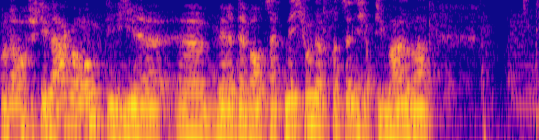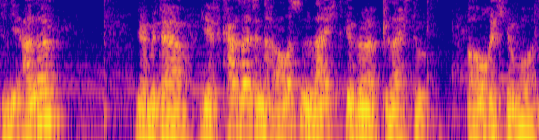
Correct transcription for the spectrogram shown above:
Und auch durch die Lagerung, die hier äh, während der Bauzeit nicht hundertprozentig optimal war, sind die alle ja, mit der GFK-Seite nach außen leicht gewölbt, leicht bauchig geworden.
